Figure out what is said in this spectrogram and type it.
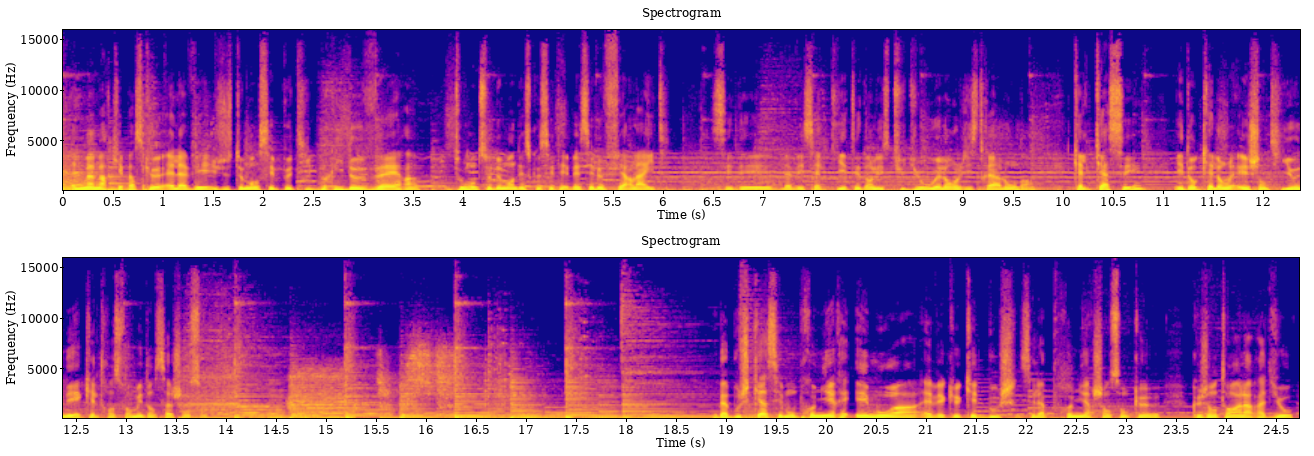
Elle m'a marqué parce qu'elle avait justement ces petits bris de verre. Tout le monde se demandait ce que c'était. Ben, c'est le Fairlight. C'est de la vaisselle qui était dans les studios où elle enregistrait à Londres, qu'elle cassait et donc qu'elle échantillonnait et qu'elle transformait dans sa chanson. Babouchka, c'est mon premier émoi avec Kate Bush. C'est la première chanson que, que j'entends à la radio.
